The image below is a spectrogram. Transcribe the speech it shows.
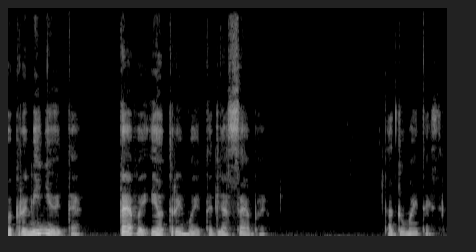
випромінюєте, те ви і отримуєте для себе. Та думайтесь.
